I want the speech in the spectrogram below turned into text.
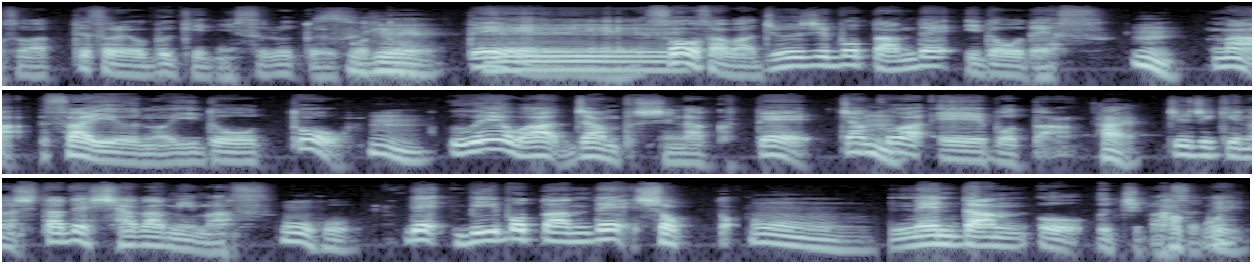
教わって、それを武器にするということで、操作は十字ボタンで移動です。うん。まあ、左右の移動と、うん。上はジャンプしなくて、ジャンプは A ボタン。はい。十字キーの下でしゃがみます。ほうほで、B ボタンでショット。う。うん。年段を打ちますかっこいいね。。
